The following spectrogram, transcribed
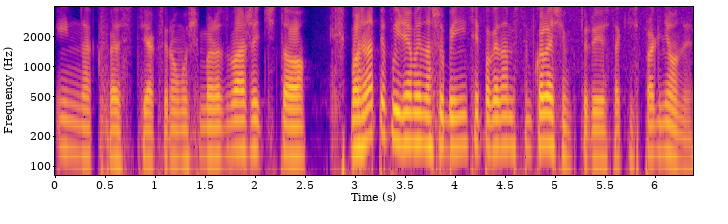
inna kwestia, którą musimy rozważyć to... Może najpierw pójdziemy na szubienicę i pogadamy z tym kolesiem, który jest taki spragniony.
